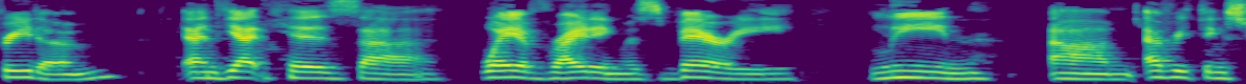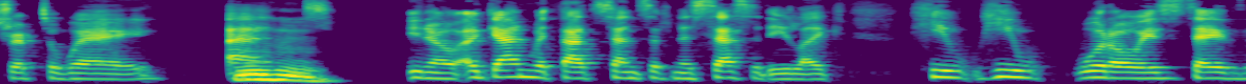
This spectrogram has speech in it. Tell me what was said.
freedom. And yet his uh, way of writing was very lean, um, everything stripped away. And, mm-hmm. you know, again, with that sense of necessity, like he, he would always say,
